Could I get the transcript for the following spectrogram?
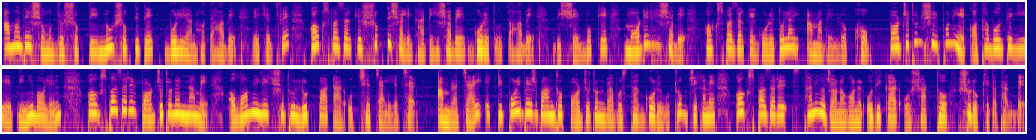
আমাদের সমুদ্র শক্তি নৌশক্তিতে বলিয়ান হতে হবে। এক্ষেত্রে কক্সবাজারকে শক্তিশালী ঘাঁটি হিসাবে গড়ে তুলতে হবে। বিশ্বের বুকে মডেল হিসাবে কক্সবাজারকে গড়ে তোলাই আমাদের লক্ষ্য। পর্যটন শিল্প নিয়ে কথা বলতে গিয়ে তিনি বলেন, কক্সবাজারের পর্যটনের নামে আওয়ামী লীগ শুধু লুটপাট আর উচ্ছেদ চালিয়েছে। আমরা চাই একটি পরিবেশ বান্ধব পর্যটন ব্যবস্থা গড়ে উঠুক, যেখানে কক্সবাজারের স্থানীয় জনগণের অধিকার ও স্বার্থ সুরক্ষিত থাকবে।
